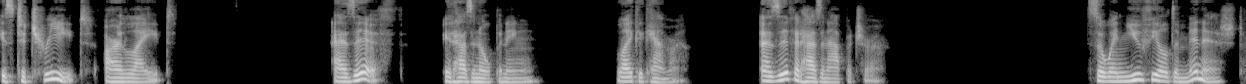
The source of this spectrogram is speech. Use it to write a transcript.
is to treat our light as if it has an opening like a camera, as if it has an aperture. So when you feel diminished,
